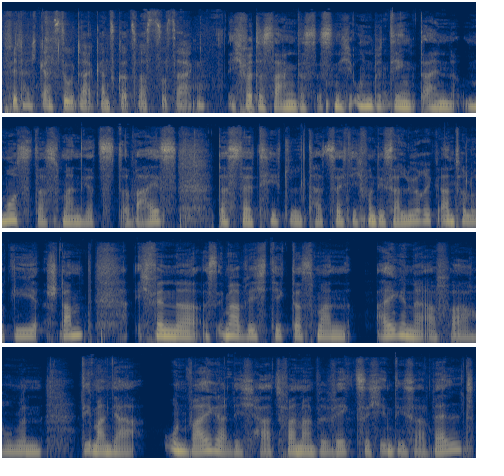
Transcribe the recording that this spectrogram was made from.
Vielleicht kannst du da ganz kurz was zu sagen. Ich würde sagen, das ist nicht unbedingt ein Muss, dass man jetzt weiß, dass der Titel tatsächlich von dieser Lyrikanthologie stammt. Ich finde es immer wichtig, dass man eigene Erfahrungen, die man ja unweigerlich hat, weil man bewegt sich in dieser Welt,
